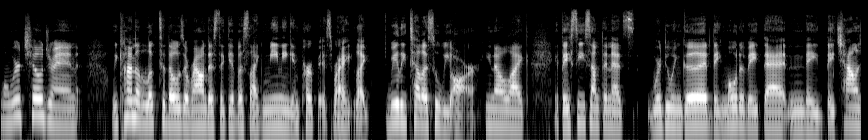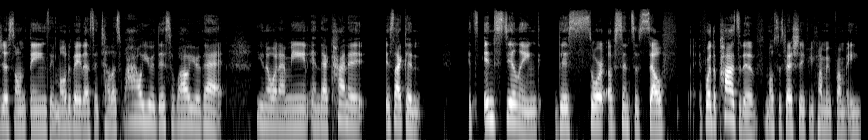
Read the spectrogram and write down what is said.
When we're children, we kind of look to those around us to give us like meaning and purpose, right? Like really tell us who we are. You know, like if they see something that's we're doing good, they motivate that and they they challenge us on things. They motivate us to tell us, "Wow, you're this or wow, you're that." You know what I mean? And that kind of it's like an it's instilling this sort of sense of self for the positive, most especially if you're coming from a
